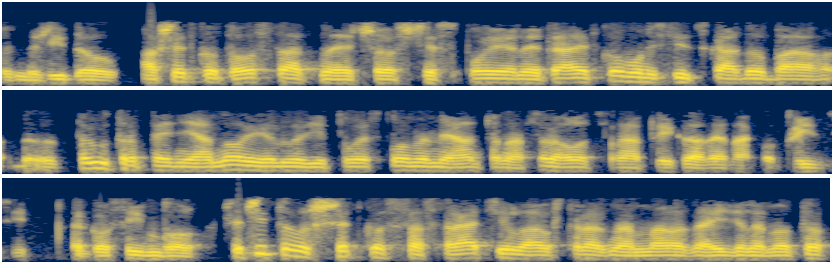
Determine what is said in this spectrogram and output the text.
Židov a všetko to ostatné, čo ešte spojené, to aj komunistická doba, to utrpenia mnohých ľudí, spomeme Antona Srholca napríklad len ako princíp, ako symbol. Že či to už všetko sa strátilo a už teraz nám naozaj ide len o to,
